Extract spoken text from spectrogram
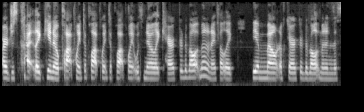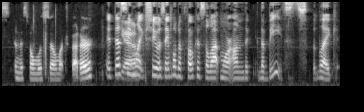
are just cut like you know plot point to plot point to plot point with no like character development and I felt like the amount of character development in this in this film was so much better It does Yeah. seem like she was able to focus a lot more on the the beasts, like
